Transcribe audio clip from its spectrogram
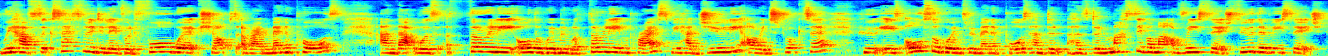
We have successfully delivered four workshops around menopause and that was thoroughly, all the women were thoroughly impressed. We had Julie, our instructor, who is also going through menopause and has done massive amount of research through the research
